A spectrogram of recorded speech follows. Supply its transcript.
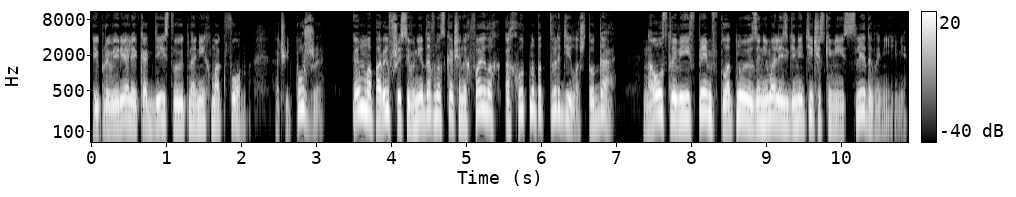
и проверяли, как действует на них Макфон, а чуть позже Эмма, порывшись в недавно скачанных файлах, охотно подтвердила, что да, на острове и впрямь вплотную занимались генетическими исследованиями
